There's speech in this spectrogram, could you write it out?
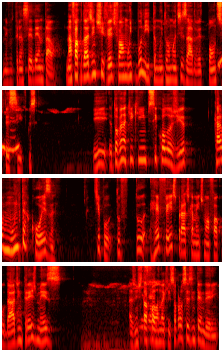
nível transcendental. Na faculdade a gente vê de forma muito bonita, muito romantizada, vê pontos uhum. específicos. E eu tô vendo aqui que em psicologia caiu muita coisa. Tipo, tu, tu refez praticamente uma faculdade em três meses. A gente está falando aqui, só para vocês entenderem,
